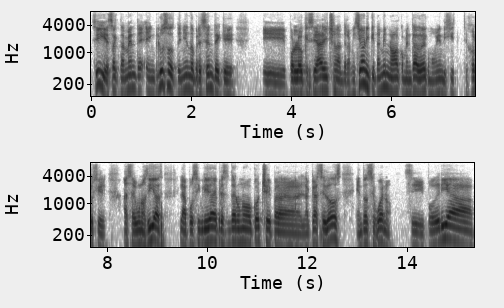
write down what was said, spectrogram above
Sí, exactamente, e incluso teniendo presente que eh, por lo que se ha dicho en la transmisión y que también nos ha comentado, eh, como bien dijiste Jorge, hace algunos días, la posibilidad de presentar un nuevo coche para la clase 2. Entonces, bueno, se podría,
